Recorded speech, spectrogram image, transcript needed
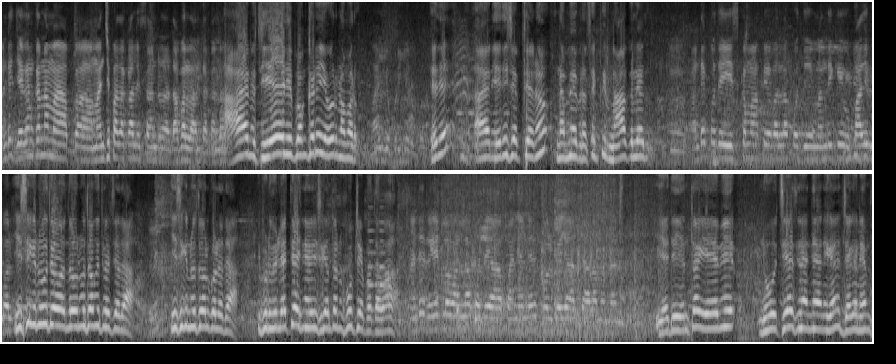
అంటే జగన్ కన్నా మంచి పథకాలు ఇస్తా అంటున్నారు డబల్ ఆయన ఏది పొంకని ఎవరు నమ్మరు. ఏది? ఆయన ఏది చెప్తేనో నమ్మే ప్రసక్తి నాకు లేదు. అంటే కొద్దిగా ఇసుక మాఫియా వల్ల కొద్ది మందికి ఉపాధి ఇసుక నువ్వు నువ్వు నువ్వు దొంగతి వచ్చేదా ఇసుక నువ్వు తోలుకోలేదా? ఇప్పుడు వీళ్ళు ఎత్తేసిన ఇసుక ఎంత నువ్వు పూర్తి చేయపోతావా అంటే రేట్ల వల్ల కొద్దిగా పని అనేది కోల్పోయారు చాలా మంది అని ఏది ఎంత ఏమి నువ్వు చేసిన అన్యాయాన్ని కానీ జగన్ ఏం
